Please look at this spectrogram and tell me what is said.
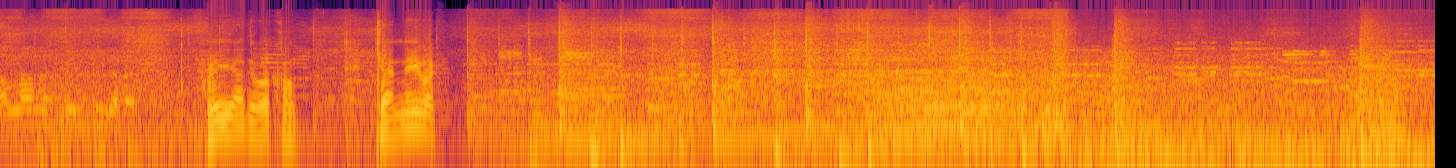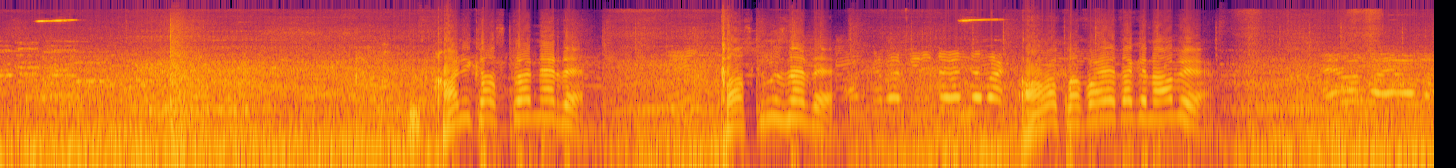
Allah nasip ettiği kadar. İyi hadi bakalım. Kendine iyi bak. Hani kasklar nerede? Kaskınız nerede? Arkada biri de önde bak. Ama kafaya takın abi. Eyvallah eyvallah.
